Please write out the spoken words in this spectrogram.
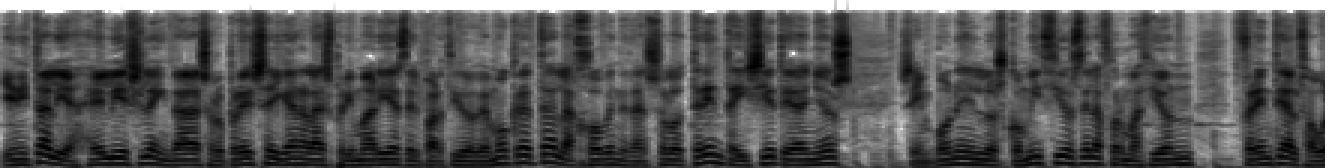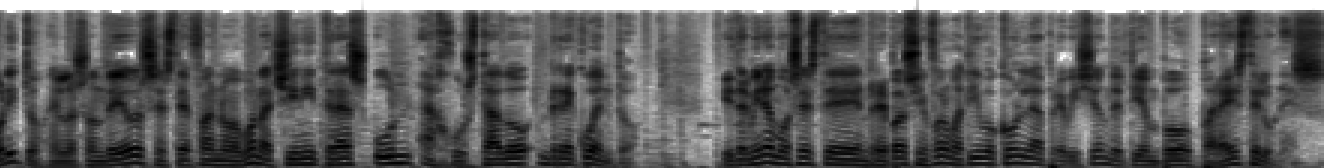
Y en Italia, Ellie Schlein da la sorpresa y gana las primarias del Partido Demócrata. La joven de tan solo 37 años se impone en los comicios de la formación frente al favorito en los sondeos, Stefano Bonaccini, tras un ajustado recuento. Y terminamos este repaso informativo con la previsión del tiempo para este lunes.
